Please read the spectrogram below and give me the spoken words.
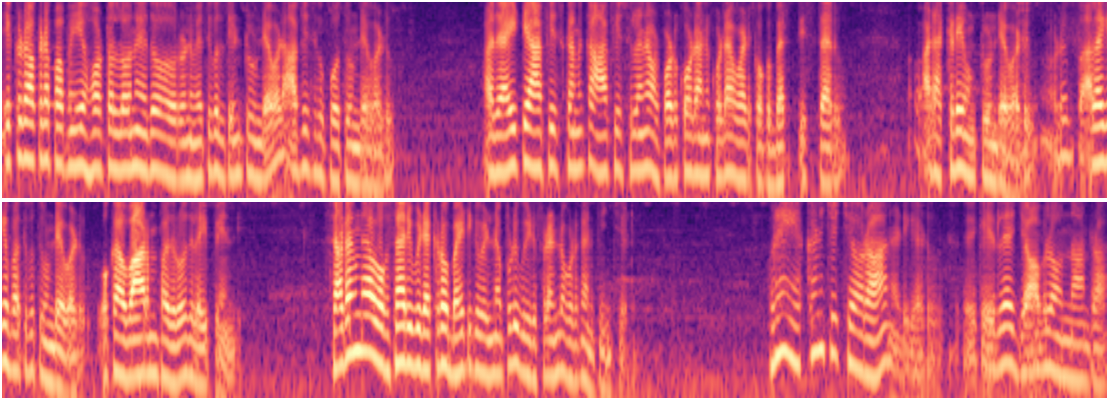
ఇక్కడ అక్కడ పాపం ఏ హోటల్లోనే ఏదో రెండు మెతుకులు తింటూ ఉండేవాడు ఆఫీస్కి పోతూ ఉండేవాడు. అది ఐటీ ఆఫీస్ కనుక ఆఫీసులోనే వాడు పడుకోవడానికి కూడా వాడికి ఒక బెర్త్ ఇస్తారు. వాడు అక్కడే ఉంటూ ఉండేవాడు. వాడు అలాగే బతుకుతూ ఉండేవాడు. ఒక వారం పది రోజులు అయిపోయింది. సడన్గా ఒకసారి వీడు ఎక్కడో బయటికి వెళ్ళినప్పుడు వీడి ఫ్రెండ్ ఒకటి కనిపించాడు. ఒరే ఎక్కడి నుంచి వచ్చావురా? అని అడిగాడు. ఇదే జాబ్లో ఉన్నానరా.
